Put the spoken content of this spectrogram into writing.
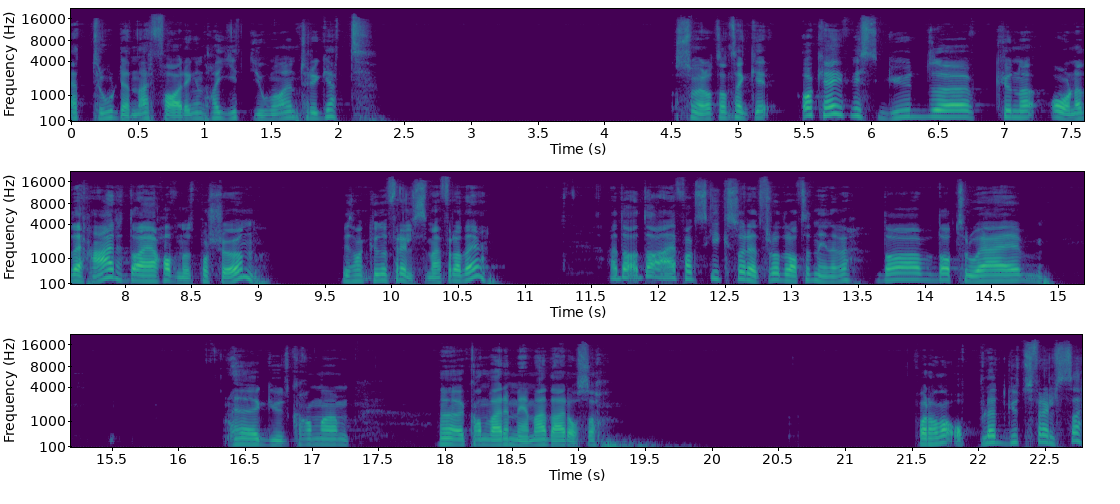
Jeg tror den erfaringen har gitt Jonah en trygghet. Som gjør at han tenker ok, hvis Gud uh, kunne ordne det her da jeg havnet på sjøen, hvis han kunne frelse meg fra det, da, da, er jeg faktisk ikke så redd for å dra til Nineve. Da, da tror jeg uh, Gud kan Eh, kan være med meg der også. For han har opplevd Guds frelse.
